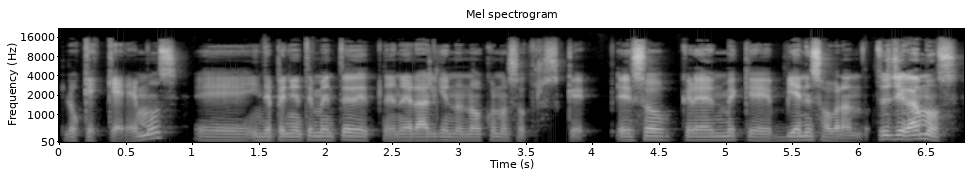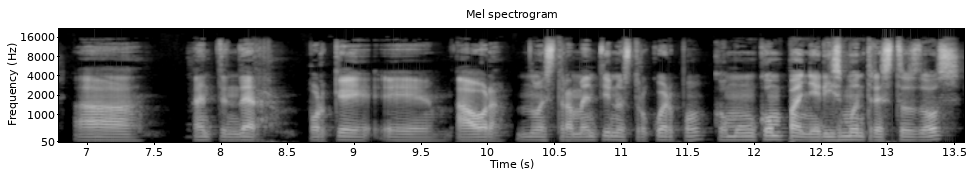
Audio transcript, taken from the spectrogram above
lo que queremos, eh, independientemente de tener alguien o no con nosotros, que eso créanme que viene sobrando. Entonces llegamos a, a entender porque eh, ahora nuestra mente y nuestro cuerpo, como un compañerismo entre estos dos,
